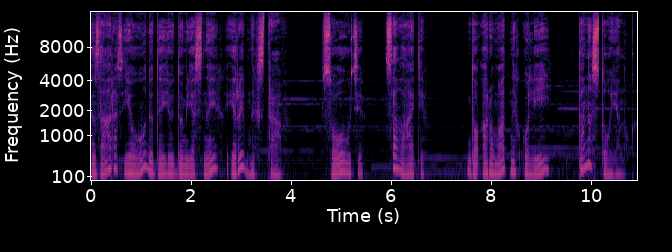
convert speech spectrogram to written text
Зараз його додають до м'ясних і рибних страв, соусів, салатів, до ароматних олій та настоянок.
